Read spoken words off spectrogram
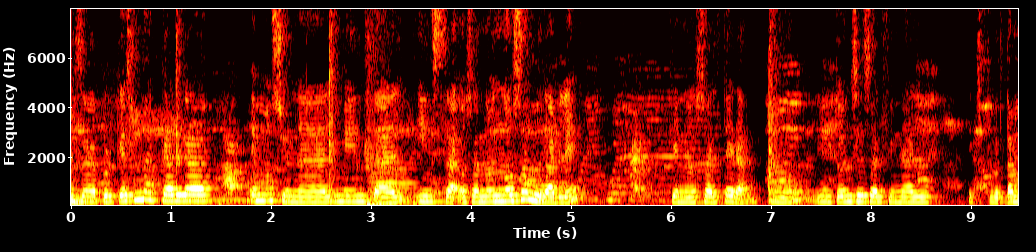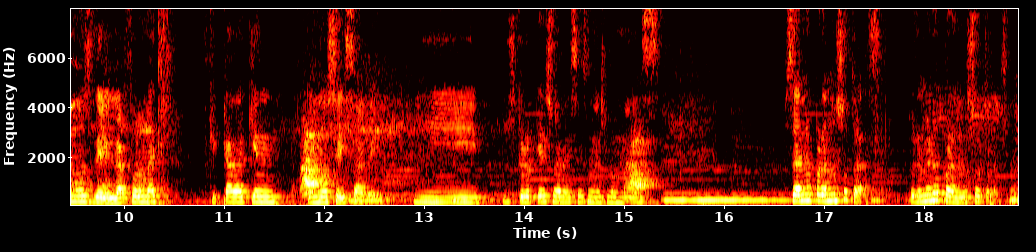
O sea, porque es una carga emocional, mental, insta o sea, no, no saludable que nos altera, ¿no? Y entonces al final explotamos de la forma que cada quien conoce y sabe. Y pues creo que eso a veces no es lo más sano para nosotras, primero para nosotras, ¿no?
